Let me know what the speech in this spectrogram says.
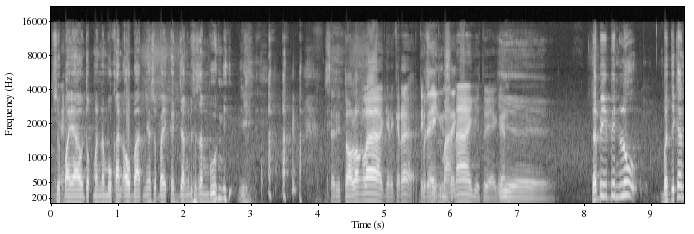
supaya untuk menemukan obatnya supaya kejang bisa sembuh nih. Bisa ditolong lah kira-kira tipsnya gimana gitu ya kan. Iya. Tapi Pin lu berarti kan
